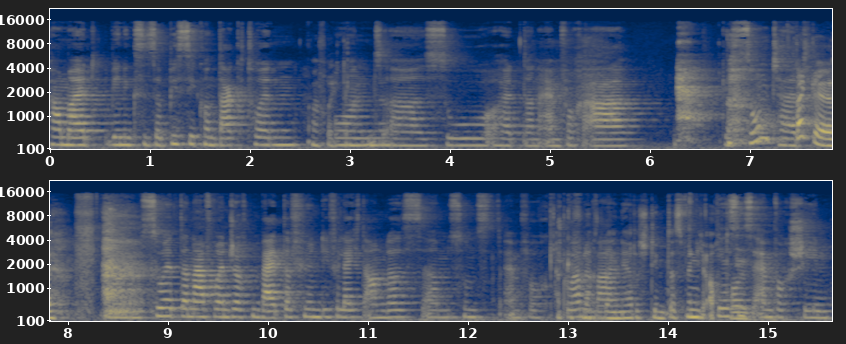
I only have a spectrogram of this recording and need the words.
kann man halt wenigstens ein bisschen Kontakt halten und äh, so halt dann einfach auch Gesundheit. Danke. Ähm, so halt dann auch Freundschaften weiterführen, die vielleicht anders ähm, sonst einfach gestorben waren. ja, das stimmt. Das finde ich auch Das toll. Mhm. ist einfach schön.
